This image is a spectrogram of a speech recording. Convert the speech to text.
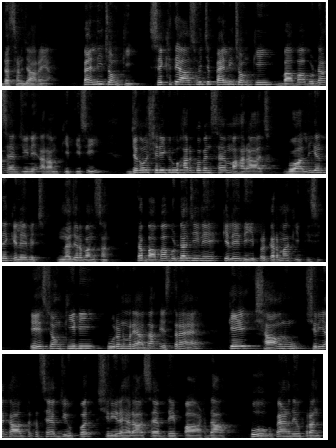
ਦੱਸਣ ਜਾ ਰਹੇ ਹਾਂ ਪਹਿਲੀ ਚੌਂਕੀ, ਸਿੱਖ ਇਤਿਹਾਸ ਵਿੱਚ ਪਹਿਲੀ ਚੌਂਕੀ ਬਾਬਾ ਬੁੱਢਾ ਸਾਹਿਬ ਜੀ ਨੇ ਆਰੰਭ ਕੀਤੀ ਸੀ, ਜਦੋਂ ਸ੍ਰੀ ਗੁਰੂ ਹਰਗੋਬਿੰਦ ਸਾਹਿਬ ਮਹਾਰਾਜ ਗਵਾਲੀਅਰ ਦੇ ਕਿਲੇ ਵਿੱਚ ਨਜ਼ਰਬੰਦ ਸਨ। ਤਾਂ ਬਾਬਾ ਬੁੱਢਾ ਜੀ ਨੇ ਕਿਲੇ ਦੀ ਪਰਿਕਰਮਾ ਕੀਤੀ ਸੀ। ਇਸ ਚੌਂਕੀ ਦੀ ਪੂਰਨ ਮਰਿਆਦਾ ਇਸ ਤਰ੍ਹਾਂ ਹੈ ਕਿ ਸ਼ਾਮ ਨੂੰ ਸ੍ਰੀ ਅਕਾਲ ਤਖਤ ਸਾਹਿਬ ਜੀ ਉੱਪਰ ਸ੍ਰੀ ਰਹਿਰਾਜ ਸਾਹਿਬ ਦੇ ਪਾਠ ਦਾ ਭੋਗ ਪੈਣ ਦੇ ਉਪਰੰਤ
